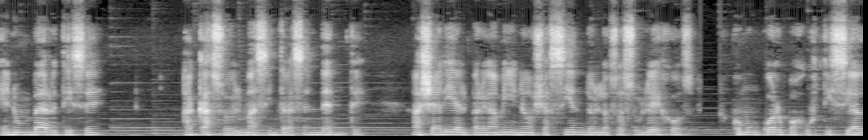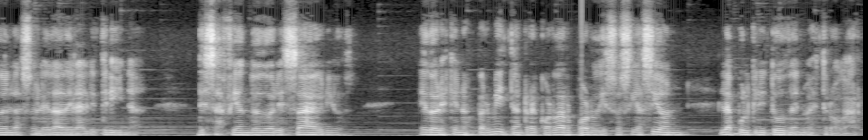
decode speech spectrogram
en un vértice, acaso el más intrascendente, hallaría el pergamino yaciendo en los azulejos como un cuerpo ajusticiado en la soledad de la letrina, desafiando hedores agrios, hedores que nos permitan recordar por disociación la pulcritud de nuestro hogar.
